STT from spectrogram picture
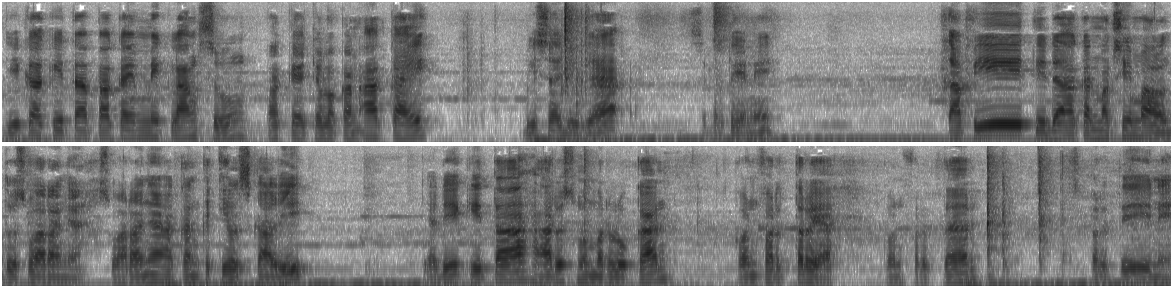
jika kita pakai mic langsung pakai colokan Akai bisa juga seperti ini tapi tidak akan maksimal untuk suaranya. Suaranya akan kecil sekali. Jadi kita harus memerlukan converter ya. Converter seperti ini.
